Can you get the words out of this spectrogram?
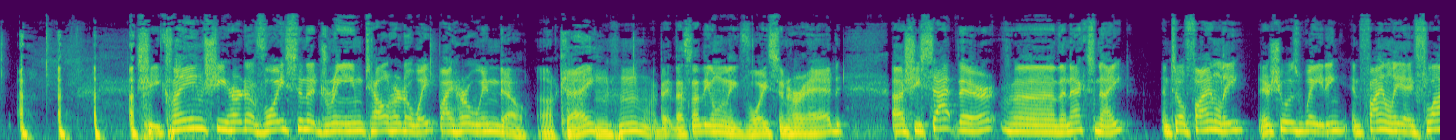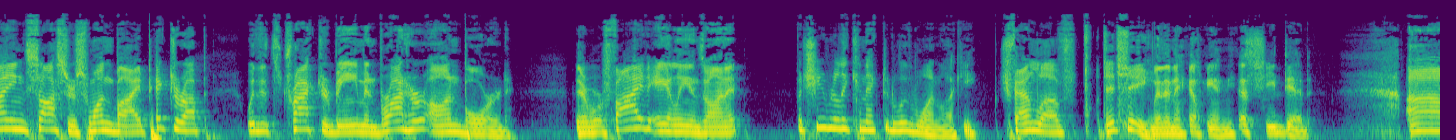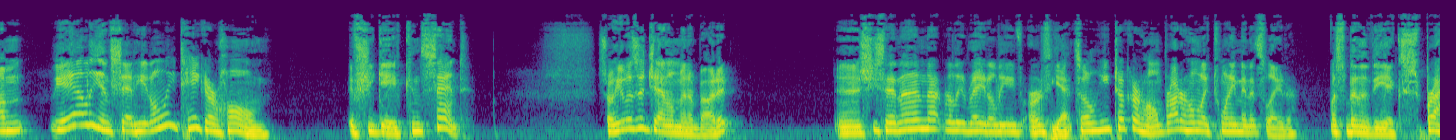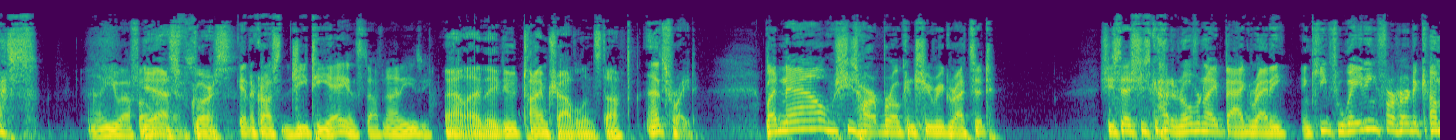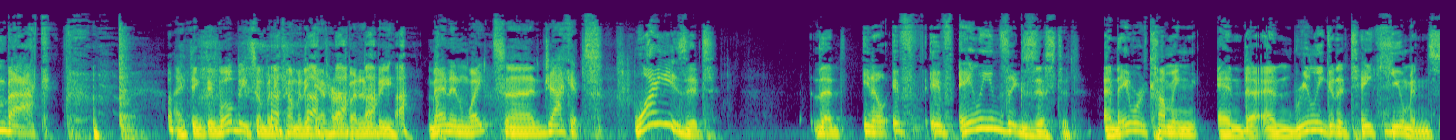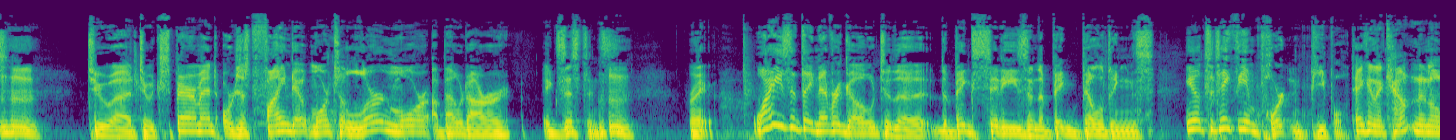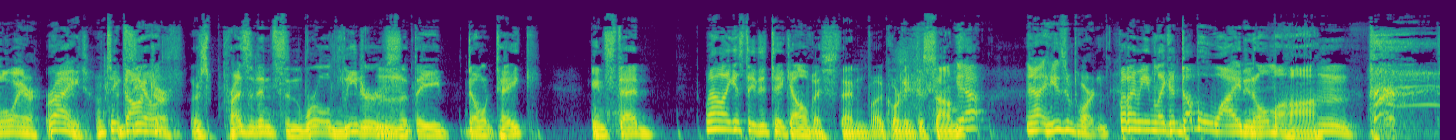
she claims she heard a voice in a dream tell her to wait by her window. Okay. I bet that's not the only voice in her head. Uh, she sat there uh, the next night until finally, there she was waiting, and finally a flying saucer swung by, picked her up with its tractor beam, and brought her on board. There were five aliens on it, but she really connected with one, Lucky. She found love Did she? with an alien. Yes, she did. Um, the alien said he'd only take her home if she gave consent. So he was a gentleman about it. And she said, I'm not really ready to leave Earth yet. So he took her home, brought her home like 20 minutes later. Must have been the Express uh, UFO. yes, of course. Getting across the GTA and stuff, not easy. Well, uh, they do time travel and stuff. That's right. But now she's heartbroken. She regrets it. She says she's got an overnight bag ready and keeps waiting for her to come back. I think there will be somebody coming to get her, but it'll be men in white uh, jackets. Why is it that you know if if aliens existed and they were coming and uh, and really going to take humans to uh, to experiment or just find out more to learn more about our existence, right? Why is it they never go to the the big cities and the big buildings? You know, to take the important people. Take an accountant and a lawyer. Right. Don't take, A you know, doctor. there's presidents and world leaders hmm. that they don't take. Instead, well, I guess they did take Elvis then, according to some. Yeah. Yeah, he's important. But I mean, like a double wide in Omaha. Hmm.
